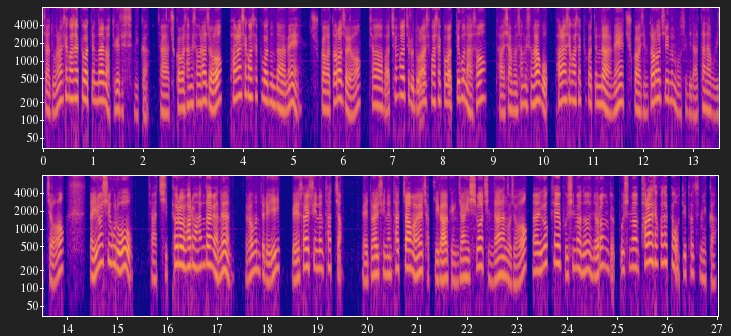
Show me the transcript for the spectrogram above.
자 노란색 화살표가 뜬 다음에 어떻게 됐습니까? 자 주가가 상승을 하죠. 파란색 화살표가 뜬 다음에 주가가 떨어져요. 자 마찬가지로 노란색 화살표가 뜨고 나서 다시 한번 상승하고 파란색 화살표가 뜬 다음에 주가가 지금 떨어지는 모습이 나타나고 있죠. 자, 이런 식으로 자 지표를 활용한다면은 여러분들이 매수할 수 있는 타점 매도할 수 있는 타점을 잡기가 굉장히 쉬워진다는 거죠. 자, 이렇게 보시면은 여러분들 보시면 파란색 화살표가 어떻게 떴습니까?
